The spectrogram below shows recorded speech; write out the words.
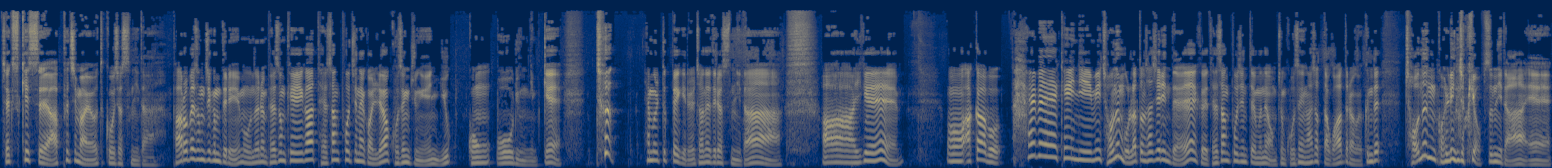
잭스키스의 아프지 마요 듣고 오셨습니다. 바로 배송 지금 드림 오늘은 배송 K가 대상 포진에 걸려 고생 중인 6056님께 특 해물 뚝배기를 전해드렸습니다. 아 이게 어, 아까 뭐, 할배 K님이 저는 몰랐던 사실인데, 그 대상포진 때문에 엄청 고생하셨다고 하더라고요. 근데 저는 걸린 적이 없습니다. 예.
